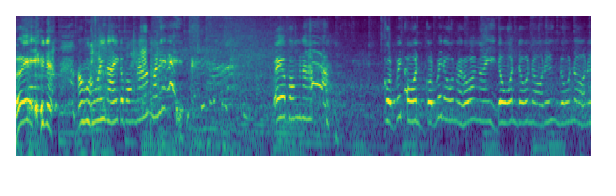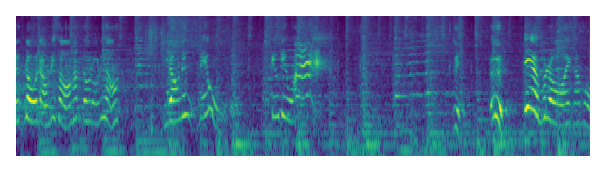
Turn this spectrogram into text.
เฮ้ยเนี่ยเอาไว้ไหนกระบองน้ำมาดิไปกระบองน้ำกดไม่โดน กดไม่โดนหมายความว่าไง โดน โดนดอกหนึง โดนดอกนึง โดนดอกที่สองครับ โดนดอกที่สองอีกดอกหนึงเร็วเร็วดิวะเอ้ยเอเรียบร้อยครับโอ้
